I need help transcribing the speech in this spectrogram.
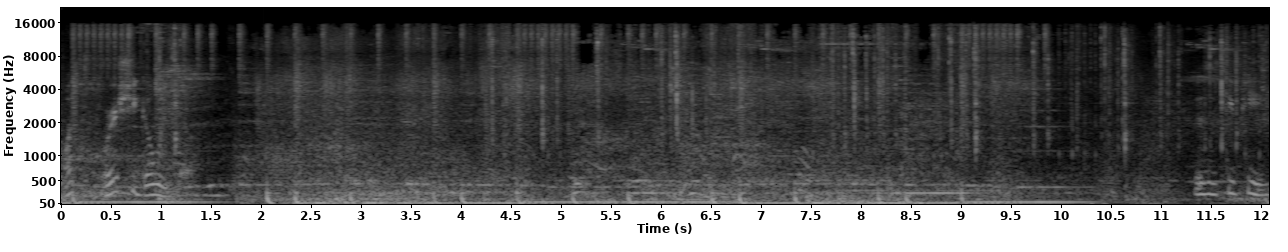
what? Where is she going though? This is TP.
